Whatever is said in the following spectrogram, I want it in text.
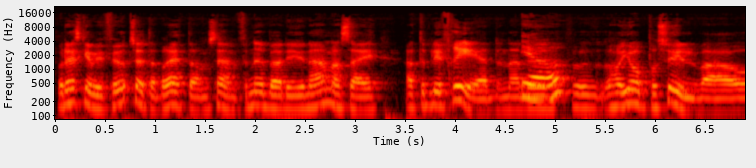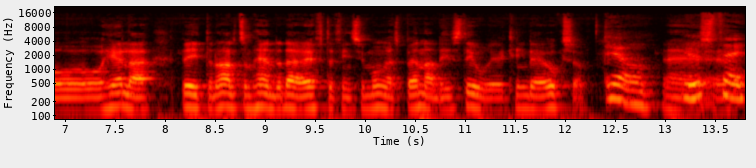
Och det ska vi fortsätta berätta om sen för nu börjar det ju närma sig att det blir fred när du Ja. får- har jobb på Sylva och, och hela biten och allt som händer därefter finns ju många spännande historier kring det också. Ja, Eh, just det.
